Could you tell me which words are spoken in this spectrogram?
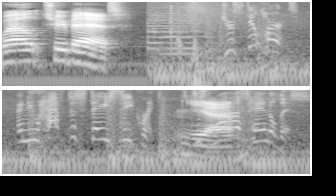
Well, too bad. You're still hurt, and you have to stay secret. Just Yeah. let us handle this.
